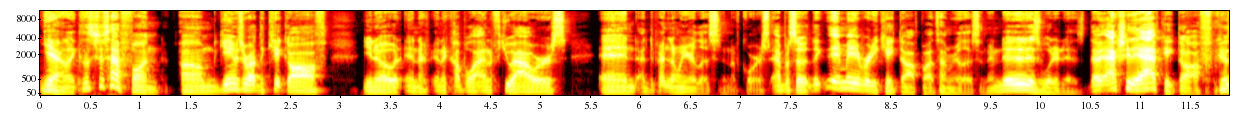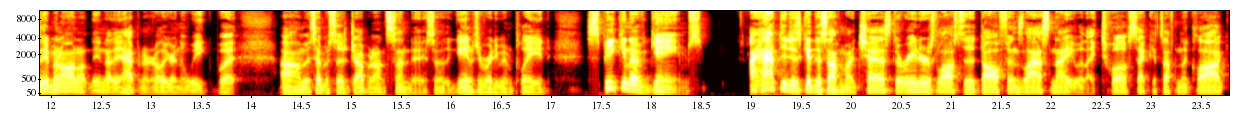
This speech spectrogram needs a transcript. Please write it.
yeah, like let's just have fun. Um, the games are about to kick off. You know, in a, in a couple in a few hours, and uh, depending on when you're listening, of course, episode they, they, may have already kicked off by the time you're listening. It is what it is. They, actually, they have kicked off because they've been on. You know, they happened earlier in the week, but um, this episode is dropping on Sunday, so the games have already been played. Speaking of games, I have to just get this off my chest. The Raiders lost to the Dolphins last night with like 12 seconds on the clock.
